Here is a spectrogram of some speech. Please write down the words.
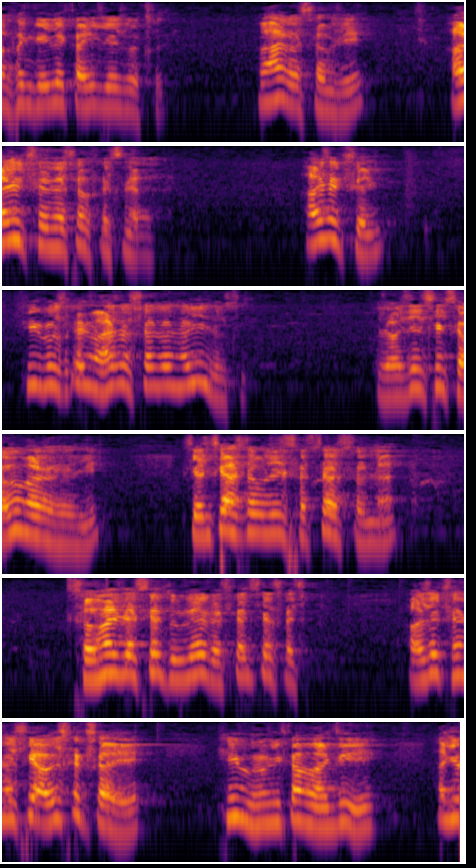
आपण गेले काही दिवस बघतो महाराष्ट्रामध्ये आरक्षणाचा प्रश्न आला. आरक्षण ही गोष्ट काही महाराष्ट्राला नवीन होती. राजेश्री शाहू महाराजांनी त्यांच्या हातामध्ये सत्ता असताना समाजाच्या दुर्बळ घटकांच्यासाठी आरक्षणाची आवश्यकता आहे ही भूमिका मांडली आणि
